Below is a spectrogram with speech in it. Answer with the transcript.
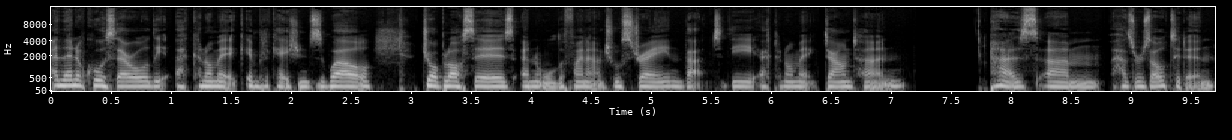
And then, of course, there are all the economic implications as well job losses and all the financial strain that the economic downturn has um, has resulted in.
